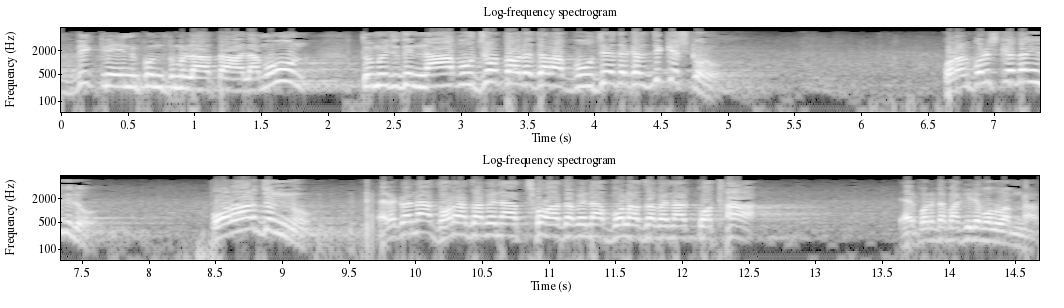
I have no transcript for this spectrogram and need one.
দিক্রি ইনকুন তালামুন তুমি যদি না বুঝো, তাহলে যারা বুঝে এদের কাছে জিজ্ঞেস করো। কোরআন পরিষ্কার জানিয়ে দিল। পড়ার জন্য। এরকম না, ধরা যাবে না, ছোঁয়া যাবে না, বলা যাবে না, কথা। এরপর একটা বাকিটা বললাম না।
